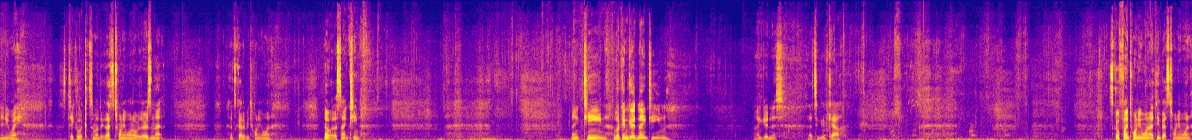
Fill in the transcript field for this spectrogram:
Anyway, let's take a look at some other. That's 21 over there, isn't that? That's got to be 21. No, that's 19. 19. Looking good, 19. My goodness, that's a good cow. Let's go find 21. I think that's 21.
